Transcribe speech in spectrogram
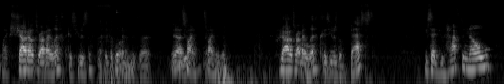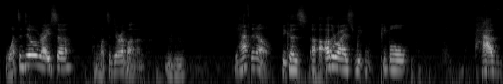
like shout out to Rabbi Licht because he was the I hit the flippin' button. Is that? No, it's you? fine. It's fine. good. shout out to Rabbi Licht because he was the best. He said you have to know what's a dioraisa and what's a dirabanan. Mm-hmm. You have to know because uh, otherwise, we people have,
